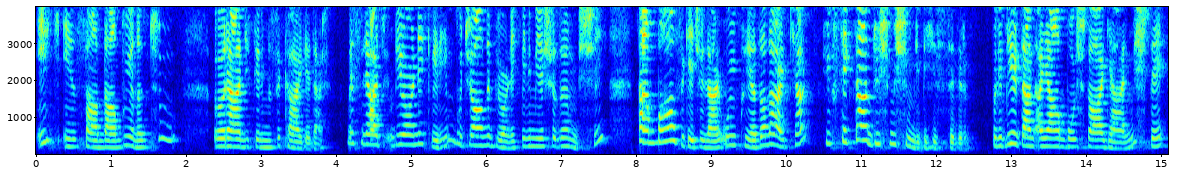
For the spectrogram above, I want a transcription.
ilk insandan bu yana tüm öğrendiklerimizi kaydeder. Mesela bir örnek vereyim. Bu canlı bir örnek. Benim yaşadığım bir şey. Ben bazı geceler uykuya dalarken yüksekten düşmüşüm gibi hissederim. Böyle birden ayağım boşluğa gelmiş de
